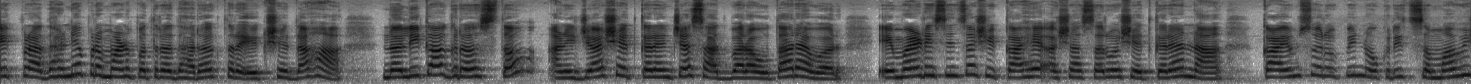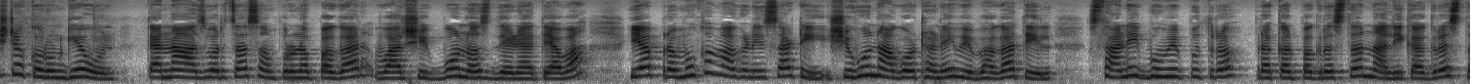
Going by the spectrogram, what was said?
एक प्राधान्य प्रमाणपत्रधारक तर एकशे दहा नलिकाग्रस्त आणि ज्या शेतकऱ्यांच्या सातबारा उतार्यावर एम आय डी सीचा शिक्का आहे अशा सर्व शेतकऱ्यांना कायमस्वरूपी नोकरीत समाविष्ट करून घेऊन त्यांना आजवरचा संपूर्ण पगार वार्षिक बोनस देण्यात यावा. या प्रमुख मागणीसाठी शिहू नागोठणे विभागातील स्थानिक भूमिपुत्र प्रकल्पग्रस्त नालिकाग्रस्त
